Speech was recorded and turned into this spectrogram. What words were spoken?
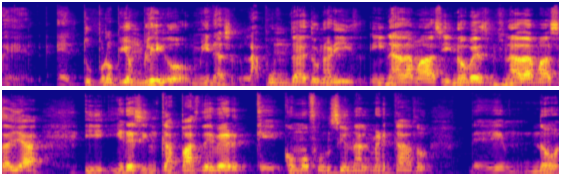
eh, eh, tu propio ombligo, miras la punta de tu nariz y nada más, y no ves nada más allá, y, eres incapaz de ver que cómo funciona el mercado, eh, no,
